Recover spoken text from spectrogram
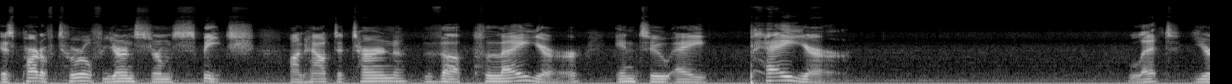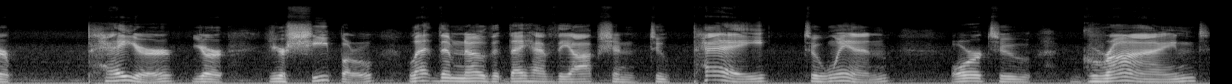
is part of Torulf Jernstrom's speech on how to turn the player into a payer. Let your payer, your your sheeple, let them know that they have the option to pay to win or to grind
